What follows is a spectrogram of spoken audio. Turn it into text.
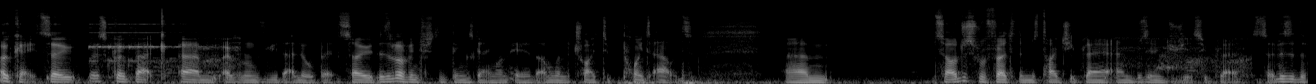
Okay, so let's go back um, over and review that a little bit. So there's a lot of interesting things going on here that I'm going to try to point out. Um, so I'll just refer to them as Tai Chi player and Brazilian Jiu Jitsu player. So this is the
